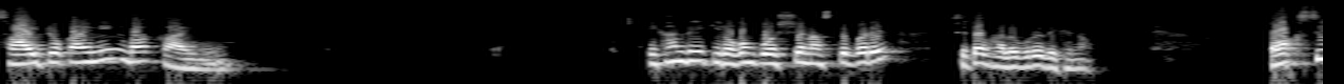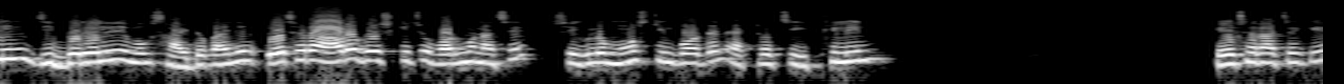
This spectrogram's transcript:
সাইটোকাইনিন বা কাইনিন। এখান থেকে কীরকম কোশ্চেন আসতে পারে, সেটা ভালো করে দেখে নাও। অক্সিন জিব্রেলিন এবং সাইটোকাইনিন এছাড়া আরও বেশ কিছু হরমোন আছে, সেগুলো মোস্ট ইম্পর্টেন্ট একটা হচ্ছে ইথিলিন এছাড়া আছে কি?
